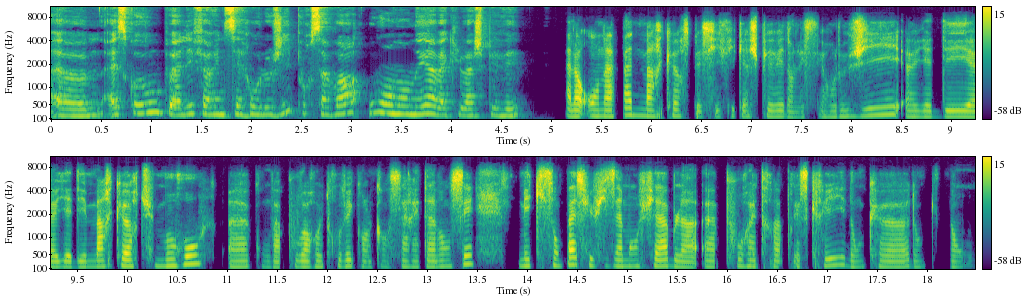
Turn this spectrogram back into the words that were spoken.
Euh, est-ce qu'on peut aller faire une sérologie pour savoir où on en est avec le HPV Alors, on n'a pas de marqueur spécifique HPV dans les sérologies. Euh, il y a des, euh, y a des marqueurs tumoraux euh, qu'on va pouvoir retrouver quand le cancer est avancé, mais qui sont pas suffisamment fiables pour être prescrits. Donc, donc non,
